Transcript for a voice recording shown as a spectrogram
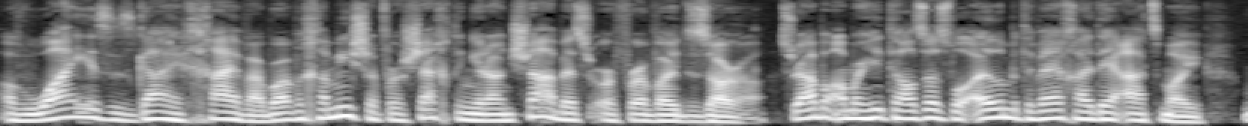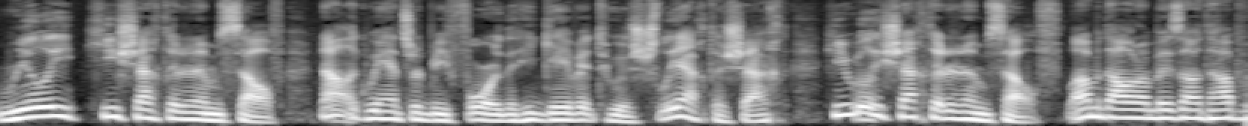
of why is this guy chayav arba chamisha for shechting it on Shabbos or for avodah zara. So Rabbi Amar he tells us, really, he shechted it himself, not like we answered before that he gave it to his shliach to shecht. He really shechted it himself. on top of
